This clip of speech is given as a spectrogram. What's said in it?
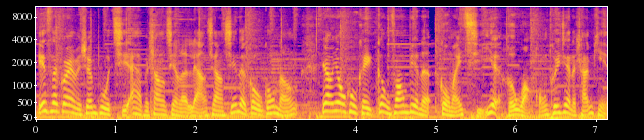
，Instagram 宣布其 App 上线了两项新的购物功能，让用户可以更方便的购买企业和网红推荐的产品。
